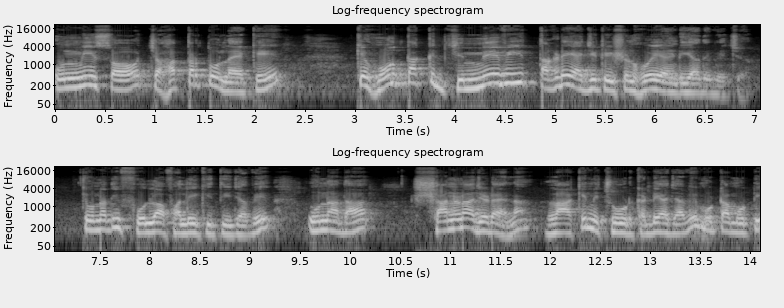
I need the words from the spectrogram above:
1974 ਤੋਂ ਲੈ ਕੇ ਕਿ ਹੁਣ ਤੱਕ ਜਿੰਨੇ ਵੀ ਤਗੜੇ ਐਜੀਟੇਸ਼ਨ ਹੋਏ ਆ ਇੰਡੀਆ ਦੇ ਵਿੱਚ, ਕਿ ਉਹਨਾਂ ਦੀ ਫੋਲਾ ਫਾਲੀ ਕੀਤੀ ਜਾਵੇ, ਉਹਨਾਂ ਦਾ ਛਾਨਣਾ ਜਿਹੜਾ ਹੈ ਨਾ, ਲਾ ਕੇ ਨਿਚੋੜ ਕੱਢਿਆ ਜਾਵੇ ਮੋਟਾ ਮੋਟੀ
